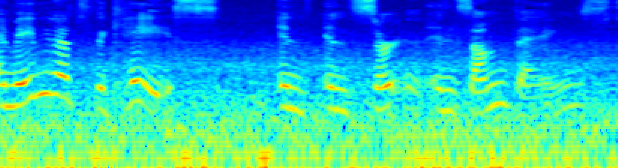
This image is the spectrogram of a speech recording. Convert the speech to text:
And maybe that's the case in in certain in some things.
